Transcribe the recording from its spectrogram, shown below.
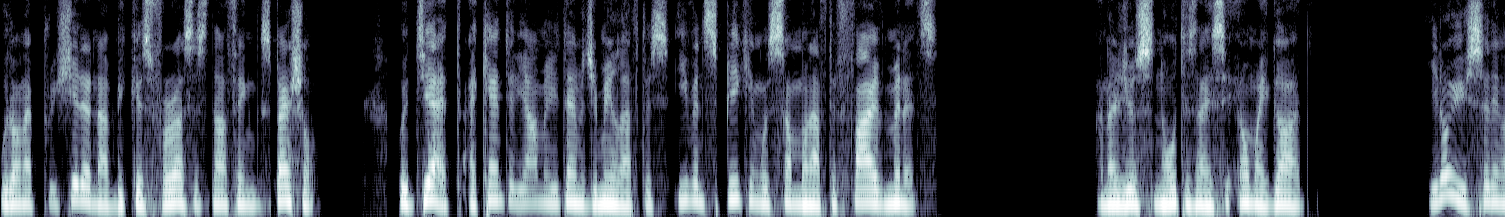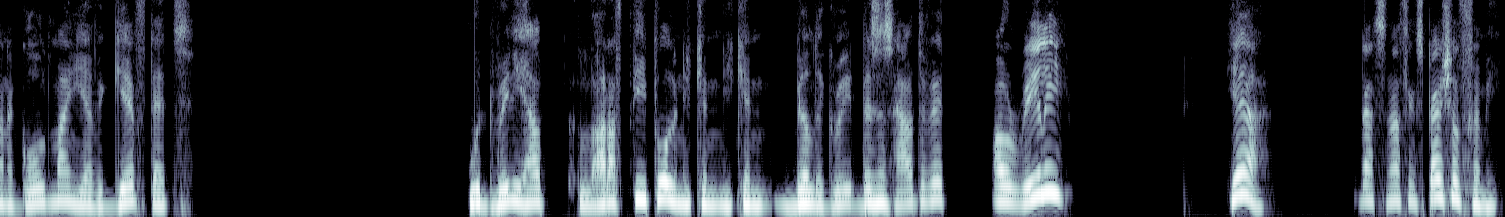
we don't appreciate it enough because for us it's nothing special. But yet, I can't tell you how many times Jamil, after even speaking with someone after five minutes, and I just notice and I say, "Oh my God, you know, you're sitting on a gold mine. You have a gift that would really help a lot of people, and you can you can build a great business out of it." Oh, really? Yeah, that's nothing special for me.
